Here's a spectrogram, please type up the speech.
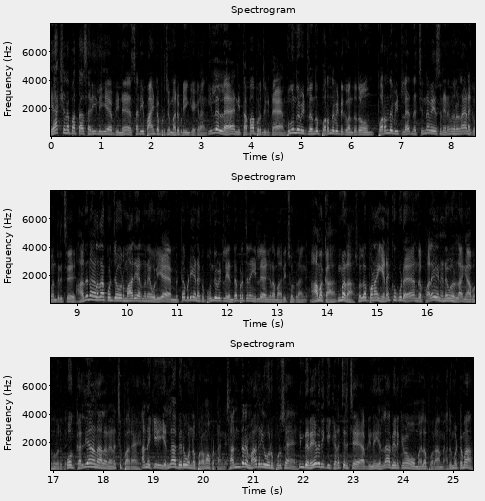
ரியாக்ஷனை பார்த்தா சரியில்லையே அப்படின்னு சரி பாயிண்ட புடிச்சு மறுபடியும் கேக்குறாங்க. இல்ல இல்ல நீ தப்பா புரிஞ்சுக்கிட்ட. புகுந்த வீட்டுல இருந்து பிறந்த வீட்டுக்கு வந்ததும் பிறந்த வீட்டுல இந்த சின்ன வயசு நினைவுகள் எல்லாம் எனக்கு வந்துருச்சு. அதனாலதான் கொஞ்சம் ஒரு மாதிரியா இருந்தனே ஒழிய மித்தபடி எனக்கு புகுந்த வீட்டுல எந்த பிரச்சனையும் இல்லங்கிற மாதிரி சொல்றாங்க. ஆமாக்கா உண்மைதான். சொல்ல போனா எனக்கு கூட அந்த பழைய நினைவுகள் எல்லாம் ஞாபகம் வருது. உன் கல்யாண நாள நினைச்சு பாரு. அன்னைக்கு எல்லா பேரும் உன்னை புறமாப்பட்டாங்க. சந்திரன் மாதிரி ஒரு புருஷன் இந்த ரேவதிக்கு கிடைச்சிருச்சே அப்படின்னு எல்லா பேருக்குமே உன் மேல போறாம. அது மட்டுமா?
